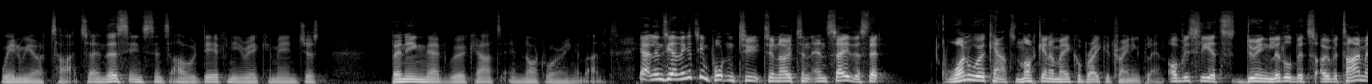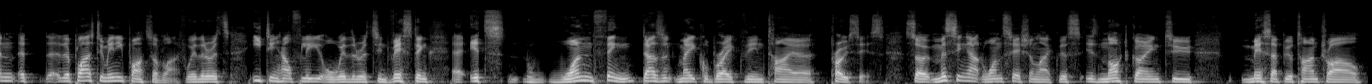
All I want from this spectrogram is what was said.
when we are tired. So in this instance, I would definitely recommend just binning that workout and not worrying about it. Yeah, Lindsey, I think it's important to, to note and, and say this that one workout's not going to make or break a training plan. Obviously, it's doing little bits over time, and it, it, applies to many parts of life, whether it's eating healthily or whether it's investing. Uh, it's one thing doesn't make or break the entire process. So, missing out one session like this is not going to mess up your time trial.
